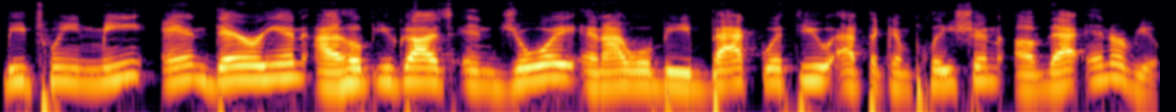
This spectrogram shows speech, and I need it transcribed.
between me and Darrion. I hope you guys enjoy, and I will be back with you at the completion of that interview.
